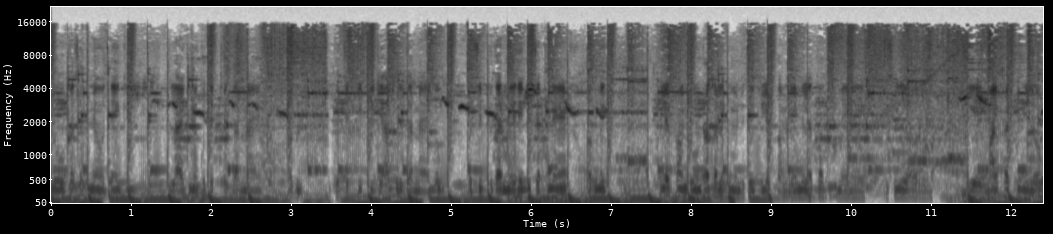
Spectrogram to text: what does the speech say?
लोगों का सपने होते हैं कि लाइफ में कुछ अच्छा करना है और कुछ अच्छी चीज़ें हासिल करना है तो उसी प्रकार मेरे भी सपने हैं और मैं प्लेटफॉर्म ढूंढ रहा था, लेकिन मुझे कोई प्लेटफॉर्म नहीं मिला था। मैंने इसी और ये माई फ़र्स्ट व्लॉग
